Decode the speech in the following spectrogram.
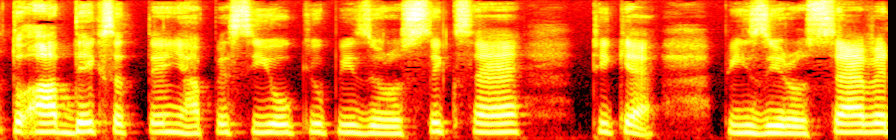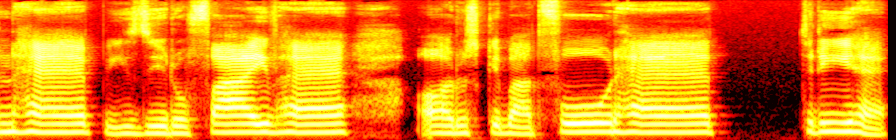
तो आप देख सकते हैं यहाँ पे C O Q P zero six है, ठीक है? पी ज़ीरो सेवन है पी ज़ीरो फाइव है और उसके बाद फोर है, थ्री है।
